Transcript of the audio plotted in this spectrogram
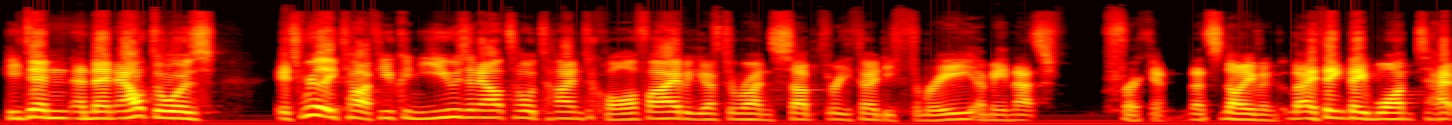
he didn't. And then outdoors, it's really tough. You can use an outdoor time to qualify, but you have to run sub 333. I mean, that's freaking. That's not even. I think they want to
